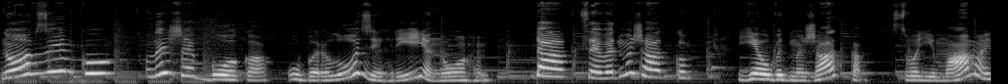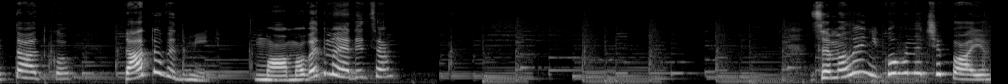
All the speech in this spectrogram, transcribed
Ну а взимку лише бока, у берлозі гріє ноги. Так, це ведмежатко. Є у ведмежатка свої мама й татко. Тато ведмідь, мама ведмедиця. Це мале нікого не чіпає,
